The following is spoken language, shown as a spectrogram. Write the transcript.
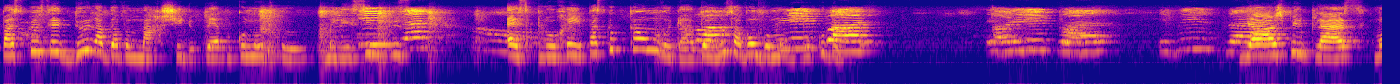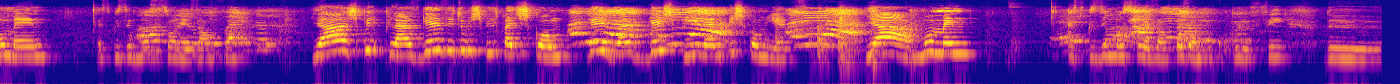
Parce que ces deux-là doivent marcher de pair pour que notre médecine puisse explorer. Parce que quand nous regardons, nous avons vraiment beaucoup de... Ja, place. Moment. Excusez-moi, ce sont les enfants. Ja, Spielplatz. Gehen Sie zum Spielplatz, ich komme. Geh, geh spielen, ich komme jetzt. Ja, Moment. Excusez-moi, ce sont les enfants, ils ont beaucoup plus le fil de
